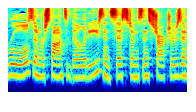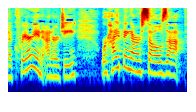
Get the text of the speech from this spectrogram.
rules and responsibilities and systems and structures in Aquarian energy, we're hyping ourselves up.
